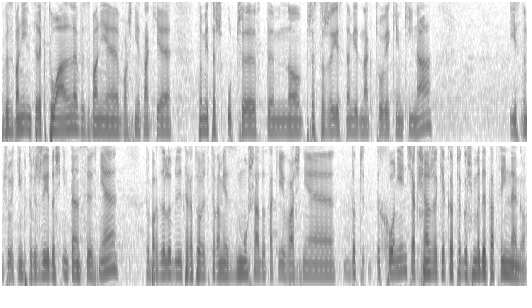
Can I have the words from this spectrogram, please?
Wyzwanie intelektualne, wyzwanie właśnie takie, to mnie też uczy w tym, no przez to, że jestem jednak człowiekiem kina, jestem człowiekiem, który żyje dość intensywnie, to bardzo lubię literaturę, która mnie zmusza do takiej właśnie, do, chłonięcia książek jako czegoś medytacyjnego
